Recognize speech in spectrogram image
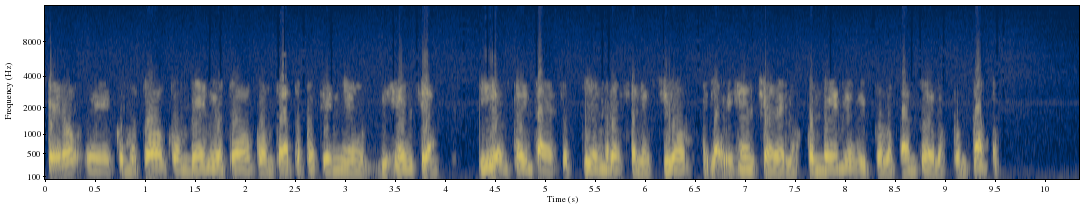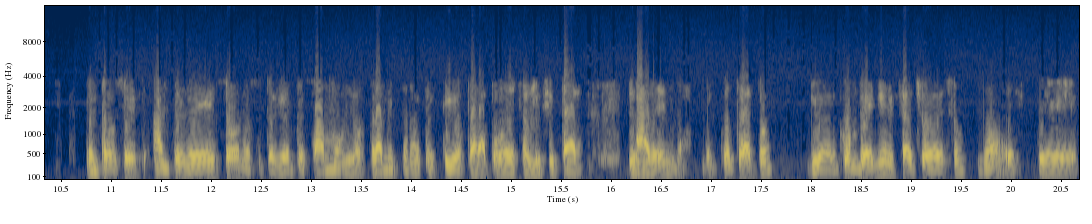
Pero eh, como todo convenio, todo contrato pues tiene vigencia, y el 30 de septiembre se inició la vigencia de los convenios y por lo tanto de los contratos. Entonces, antes de eso, nosotros ya empezamos los trámites respectivos para poder solicitar la adenda del contrato, dio el convenio y se ha hecho eso, ¿no? Este,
